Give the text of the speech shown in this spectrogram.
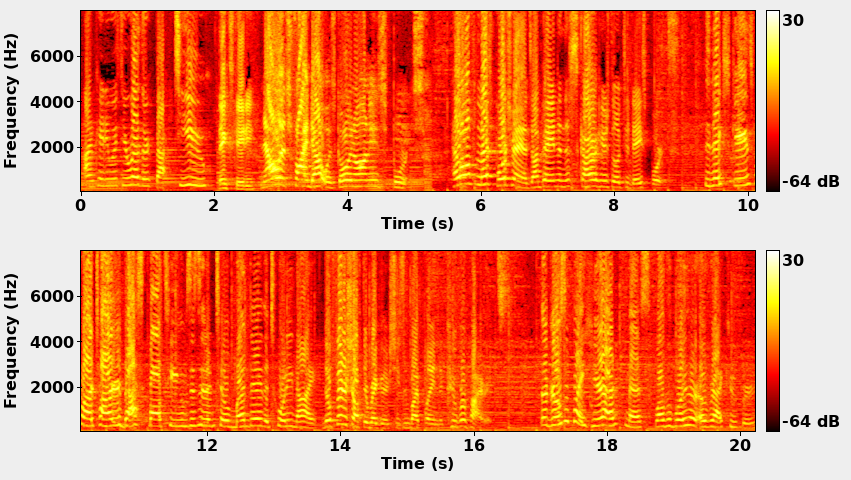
I'm Katie with your weather. Back to you. Thanks, Katie. Now let's find out what's going on in sports. Hello from sports fans. I'm Peyton and this is Cairo. Here's the look today's sports. The next games for our Tiger basketball teams isn't until Monday the 29th. They'll finish off their regular season by playing the Cooper Pirates. The girls will play here at Mess while the boys are over at Cooper.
